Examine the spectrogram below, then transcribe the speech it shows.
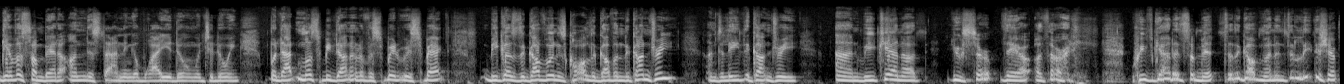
give us some better understanding of why you're doing what you're doing. But that must be done out of a spirit of respect because the government is called to govern the country and to lead the country, and we cannot usurp their authority. We've got to submit to the government and to leadership.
